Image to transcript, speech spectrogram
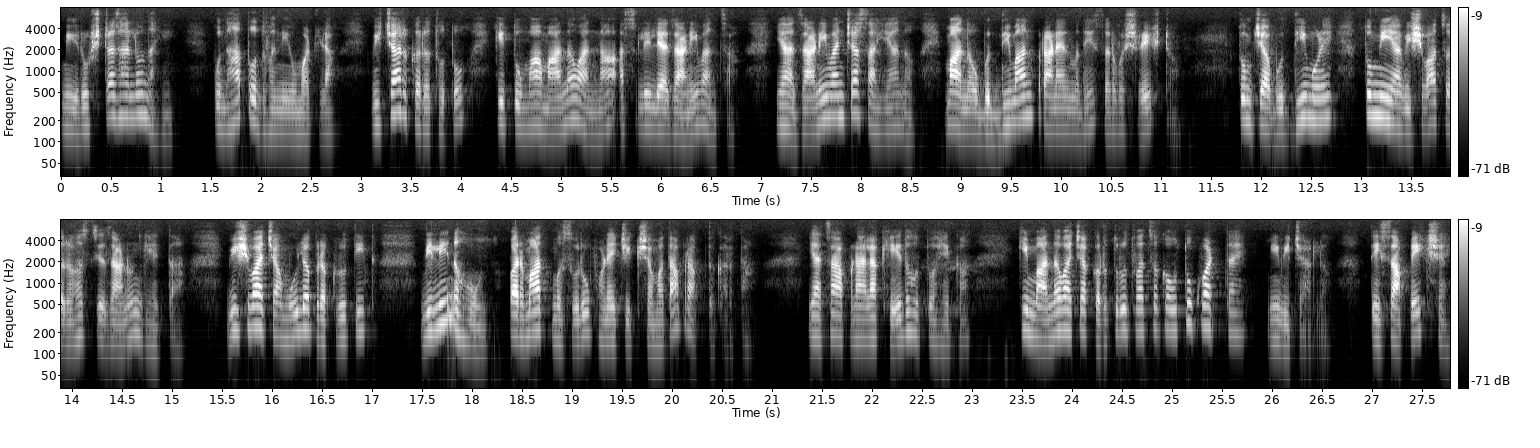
मी रुष्ट झालो नाही. पुन्हा तो ध्वनी उमटला. विचार करत होतो की तुम्हा मानवांना असलेल्या जाणीवांचा. या जाणीवांच्या साह्यानं मानव बुद्धिमान प्राण्यांमध्ये सर्वश्रेष्ठ. तुमच्या बुद्धीमुळे तुम्ही या विश्वाचं रहस्य जाणून घेता. विश्वाच्या मूल प्रकृतीत विलीन होऊन परमात्म स्वरूप होण्याची क्षमता प्राप्त करता. याचा आपणाला खेद होतो आहे का? की मानवाच्या कर्तृत्वाचं कौतुक वाटतं आहे मी विचारलं. ते सापेक्ष आहे.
